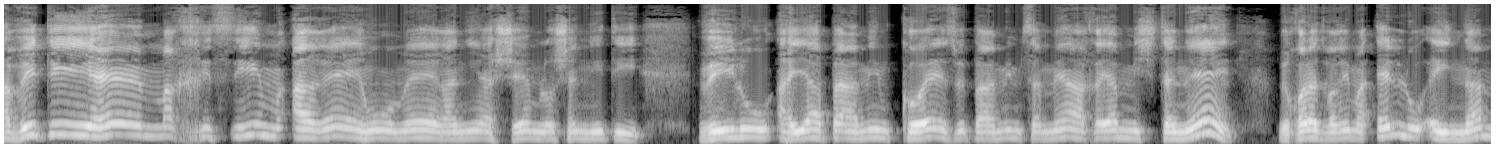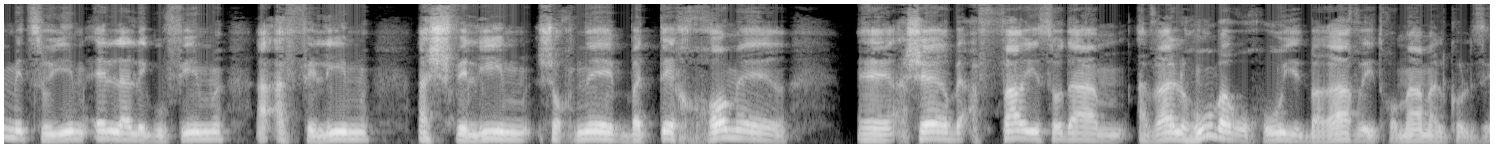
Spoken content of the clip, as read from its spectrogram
אביתי הם מכעיסים הרי הוא אומר אני השם לא שניתי ואילו היה פעמים כועס ופעמים שמח היה משתנה וכל הדברים האלו אינם מצויים אלא לגופים האפלים השפלים שוכני בתי חומר אשר באפר יסודם אבל הוא ברוך הוא יתברך ויתרומם על כל זה.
